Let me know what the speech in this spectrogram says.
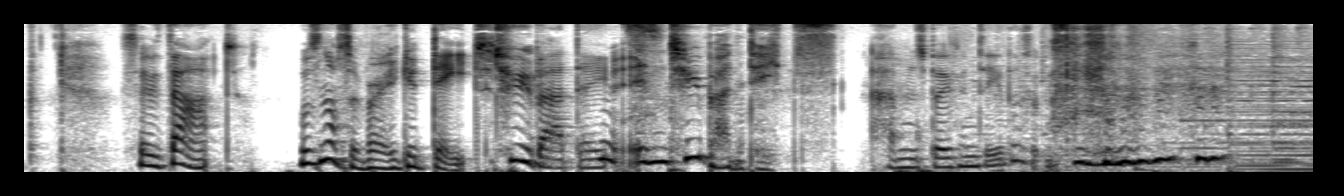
So that was not a very good date. Two bad dates. In two bad dates. I haven't spoken to you since.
